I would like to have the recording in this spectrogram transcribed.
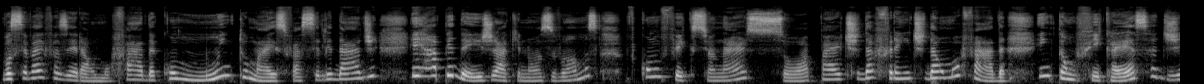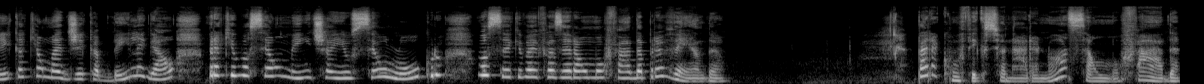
você vai fazer a almofada com muito mais facilidade e rapidez, já que nós vamos confeccionar só a parte da frente da almofada. Então fica essa dica que é uma dica bem legal para que você aumente aí o seu lucro você que vai fazer a almofada para venda. Para confeccionar a nossa almofada,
